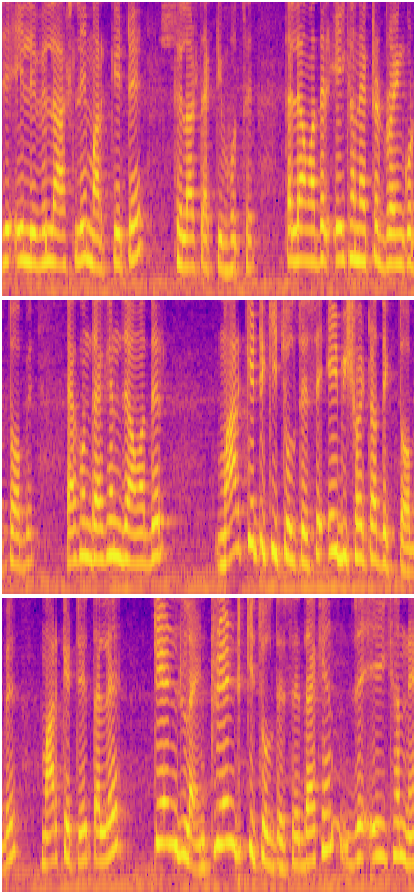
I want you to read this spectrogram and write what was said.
যে এই লেভেলে আসলে মার্কেটে সেলার্স অ্যাক্টিভ হচ্ছে? তাহলে আমাদের এইখানে একটা ড্রয়িং করতে হবে। এখন দেখেন যে আমাদের মার্কেটে কি চলতেছে এই বিষয়টা দেখতে হবে। মার্কেটে তাহলে ট্রেন্ড লাইন ট্রেন্ড কি চলতেছে? দেখেন যে এইখানে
